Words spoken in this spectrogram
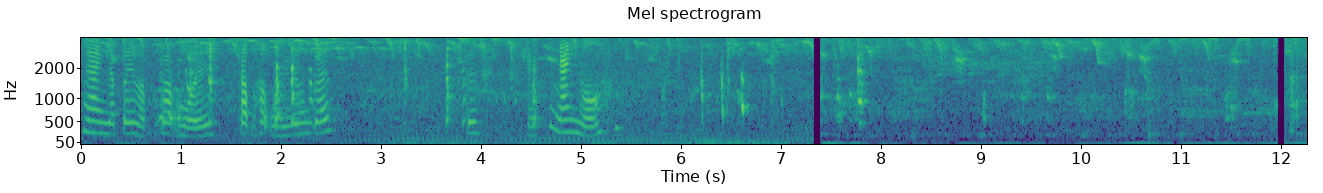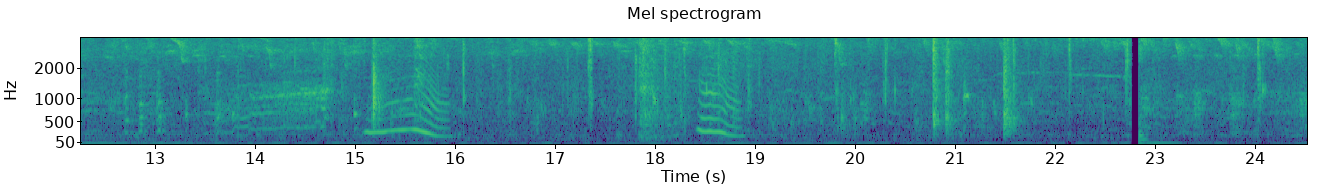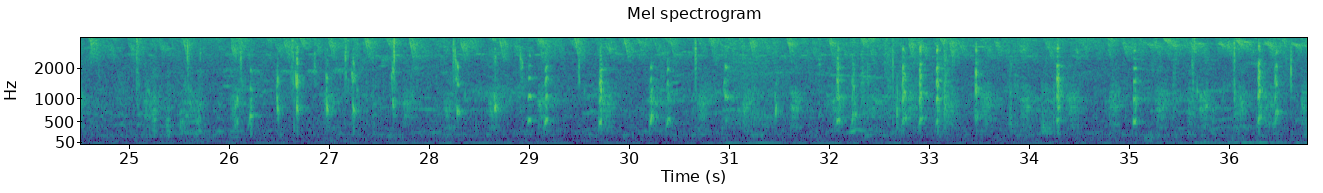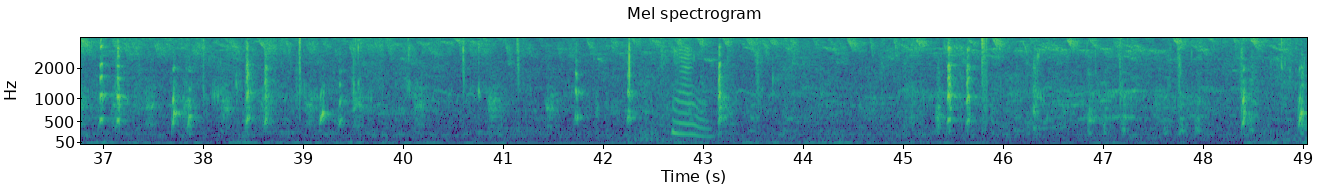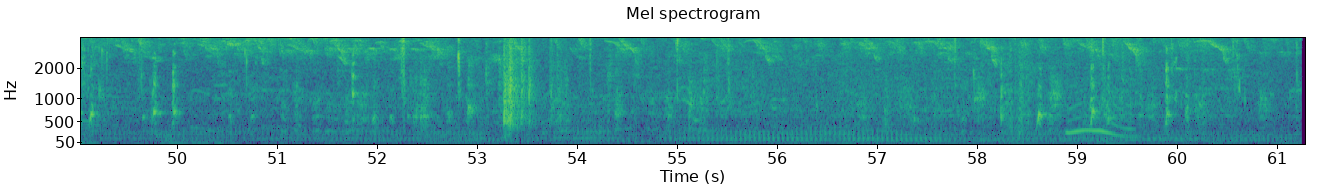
ngang cho pin một cặp mũi, cặp học bình dương chứ ngang nữa 嗯嗯。嗯。哼。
